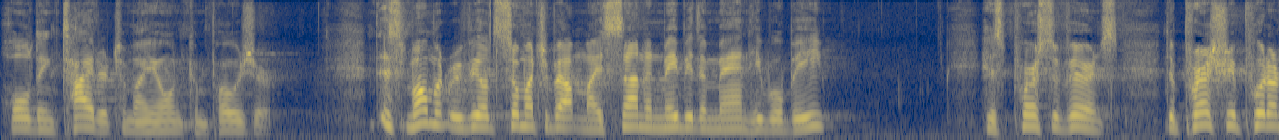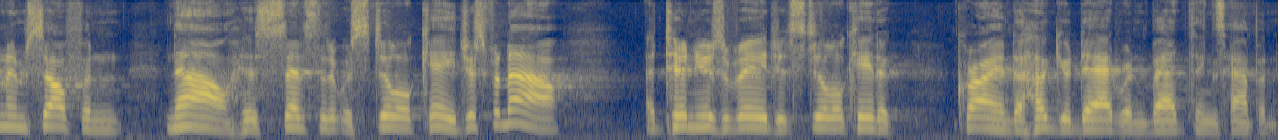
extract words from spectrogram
holding tighter to my own composure. This moment revealed so much about my son and maybe the man he will be his perseverance, the pressure he put on himself, and now his sense that it was still okay, just for now, at 10 years of age, it's still okay to cry and to hug your dad when bad things happen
